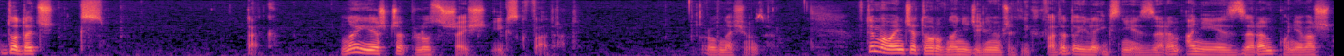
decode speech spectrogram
Dodać x. Tak. No i jeszcze plus 6x kwadrat równa się 0. W tym momencie to równanie dzielimy przez x kwadrat, o ile x nie jest zerem, a nie jest zerem, ponieważ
